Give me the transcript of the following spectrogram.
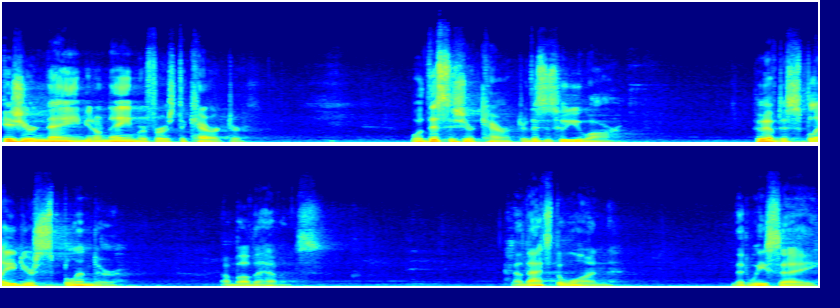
Is your name. You know, name refers to character. Well, this is your character. This is who you are, who have displayed your splendor above the heavens. Now, that's the one that we say,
